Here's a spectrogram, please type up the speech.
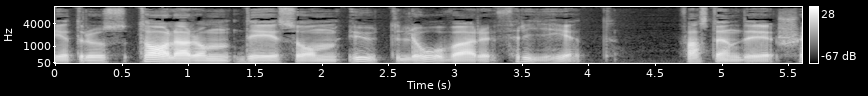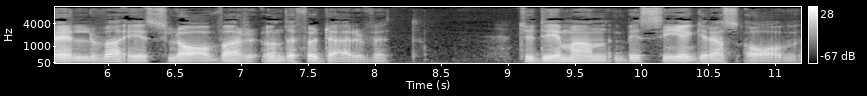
Petrus talar om det som utlovar frihet, fastän de själva är slavar under fördärvet. Ty det man besegras av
